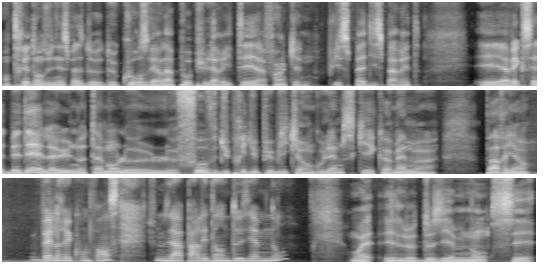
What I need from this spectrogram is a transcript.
entrer dans une espèce de, de course vers la popularité afin qu'elle ne puisse pas disparaître. Et avec cette BD, elle a eu notamment le, le fauve du prix du public à Angoulême, ce qui est quand même pas rien. Belle récompense. Tu nous as parlé d'un deuxième nom? Ouais, et le deuxième nom, c'est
